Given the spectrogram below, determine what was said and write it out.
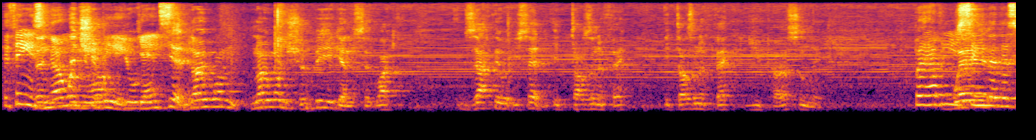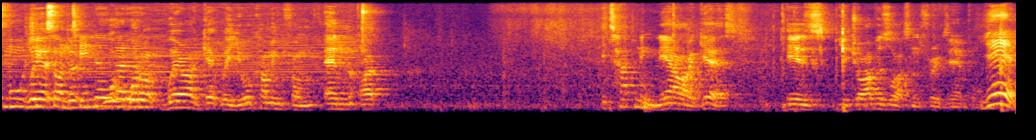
The thing is, then- no one should be against yeah, it. no one, no one should be against it. Like, exactly what you said. It doesn't affect. It doesn't affect you personally. But haven't you Where- seen that there's more Where, chicks on Tinder what, that what are. I, where I get where you're coming from, and I, it's happening now, I guess, is your driver's license, for example. Yeah.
